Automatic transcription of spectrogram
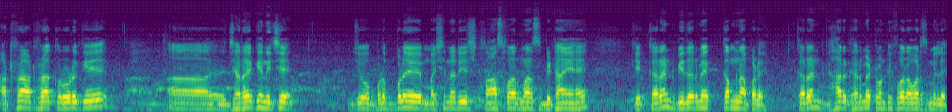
18-18 करोड़ के झरह के नीचे जो बड़े बड़े मशीनरीज ट्रांसफार्मर्स बिठाए हैं कि करंट बिदर में कम ना पड़े। करंट हर घर में 24 फोर आवर्स मिले।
